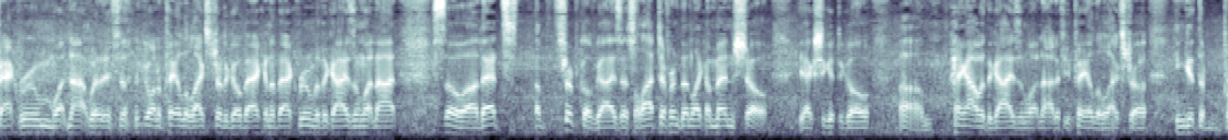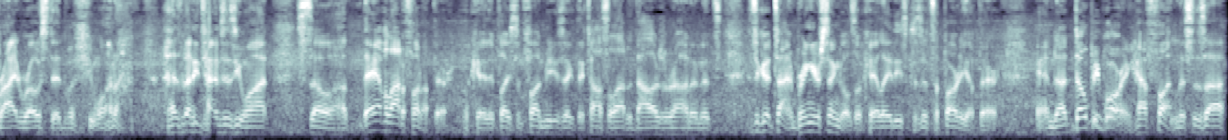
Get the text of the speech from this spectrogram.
back room, whatnot, with if you want to pay a little extra to go back in the back room with the guys and whatnot. So uh, that's a strip club, guys. That's a lot different than like a men's show. You actually get to go um, hang out with the guys and whatnot if you pay a little extra. You can get the bride roasted if you want to, as many times as you want. So uh, they have a lot of fun fun up there. Okay, they play some fun music. They toss a lot of dollars around, and it's it's a good time. Bring your singles, okay, ladies, because it's a party up there. And uh, don't be boring. Have fun. This is uh,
